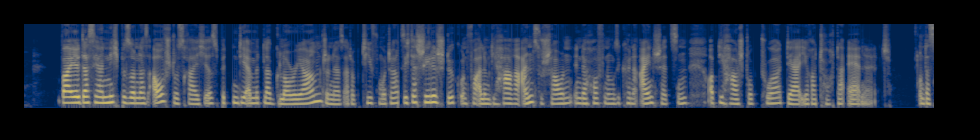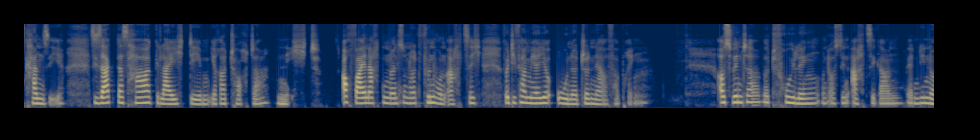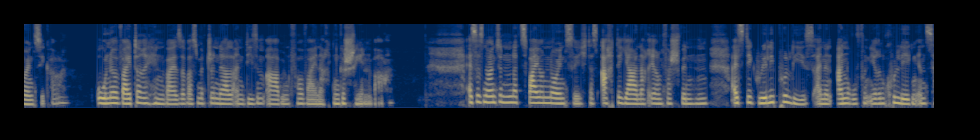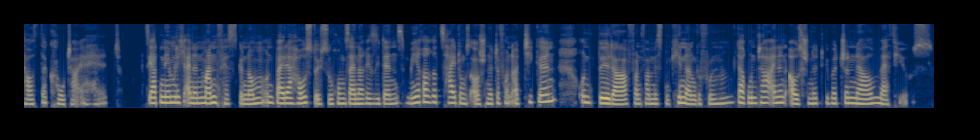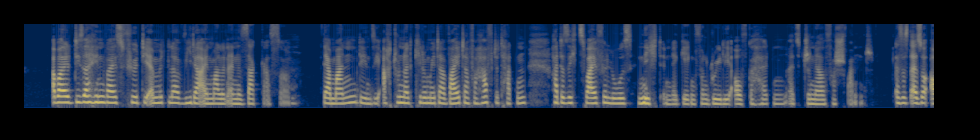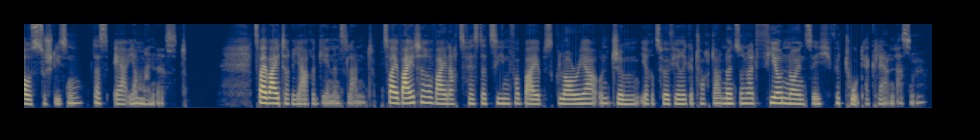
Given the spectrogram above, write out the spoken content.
Weil das ja nicht besonders aufschlussreich ist, bitten die Ermittler Gloria, Janelles Adoptivmutter, sich das Schädelstück und vor allem die Haare anzuschauen, in der Hoffnung, sie könne einschätzen, ob die Haarstruktur der ihrer Tochter ähnelt. Und das kann sie. Sie sagt, das Haar gleicht dem ihrer Tochter nicht. Auch Weihnachten 1985 wird die Familie ohne Janelle verbringen. Aus Winter wird Frühling und aus den 80ern werden die 90er ohne weitere Hinweise, was mit Janelle an diesem Abend vor Weihnachten geschehen war. Es ist 1992, das achte Jahr nach ihrem Verschwinden, als die Greeley Police einen Anruf von ihren Kollegen in South Dakota erhält. Sie hatten nämlich einen Mann festgenommen und bei der Hausdurchsuchung seiner Residenz mehrere Zeitungsausschnitte von Artikeln und Bilder von vermissten Kindern gefunden, darunter einen Ausschnitt über Janelle Matthews. Aber dieser Hinweis führt die Ermittler wieder einmal in eine Sackgasse. Der Mann, den sie 800 Kilometer weiter verhaftet hatten, hatte sich zweifellos nicht in der Gegend von Greeley aufgehalten, als Janelle verschwand. Es ist also auszuschließen, dass er ihr Mann ist. Zwei weitere Jahre gehen ins Land. Zwei weitere Weihnachtsfeste ziehen vorbei, bis Gloria und Jim ihre zwölfjährige Tochter 1994 für tot erklären lassen.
